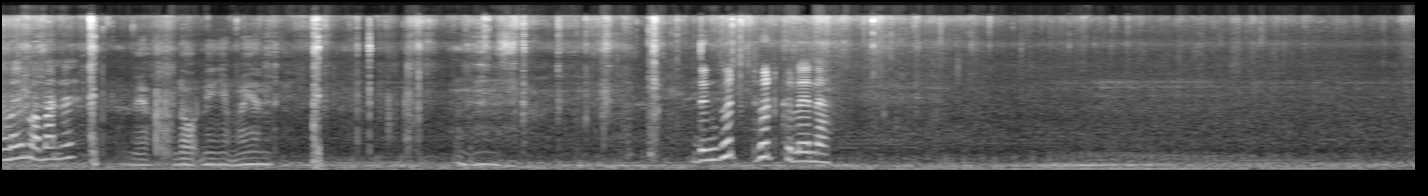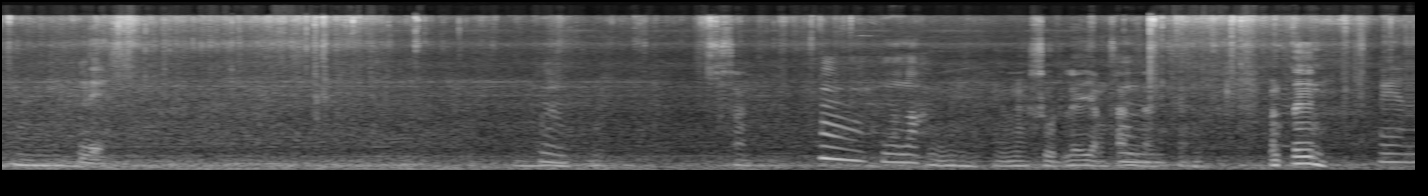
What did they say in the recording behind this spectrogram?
ดึงเลยบ่บัดเลยเดี๋ยวดอกนี้ยังไม่อันทีดึงฮึดฮึดขึ้นเลยนะนี่อืมสั้นอืมนั่นเนาะอืมเห็นไหมสุดเลยอย่างสั้นอืมสั้นสั้นมันตื้นแม่น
